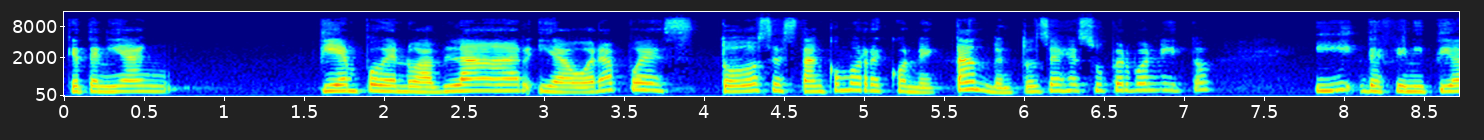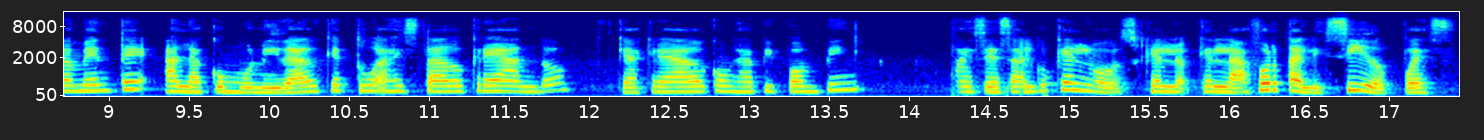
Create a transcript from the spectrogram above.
que tenían tiempo de no hablar y ahora pues todos se están como reconectando. Entonces es súper bonito y definitivamente a la comunidad que tú has estado creando, que has creado con Happy Pumping, pues es algo que los que, lo, que la ha fortalecido, pues.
